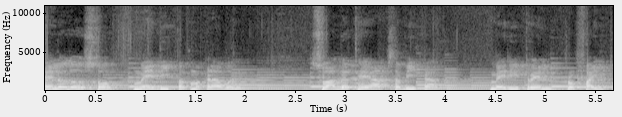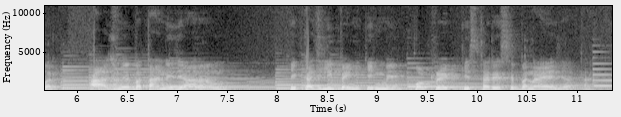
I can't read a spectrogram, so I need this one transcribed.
हेलो दोस्तों, मैं दीपक मकड़ावन। स्वागत है आप सभी का मेरी ट्रेल प्रोफ़ाइल पर। आज मैं बताने जा रहा हूँ कि कजली पेंटिंग में पोर्ट्रेट किस तरह से बनाया जाता है।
